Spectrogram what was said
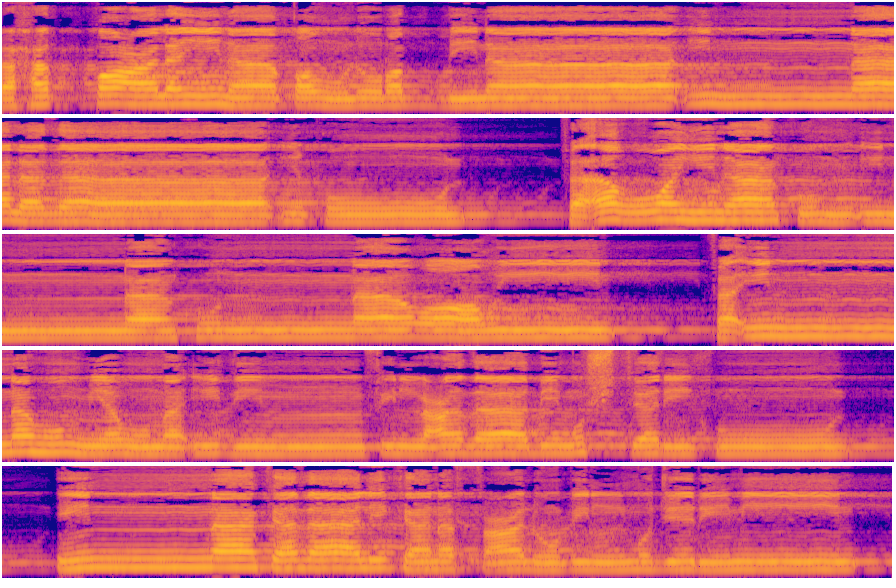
فحق علينا قول ربنا إنا لذائقون فأغويناكم إنا كنا غاوين فإنهم يومئذ في العذاب مشتركون إنا كذلك نفعل بالمجرمين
